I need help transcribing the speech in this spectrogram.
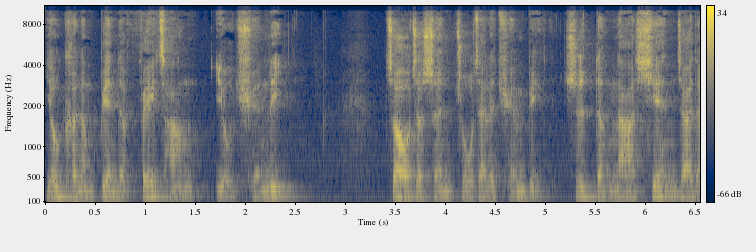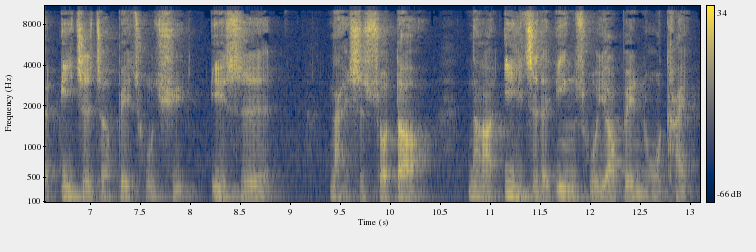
有可能变得非常有权利，照着神主宰的权柄，只等那现在的意志者被除去。意思乃是说到。那意志的因素要被挪开。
